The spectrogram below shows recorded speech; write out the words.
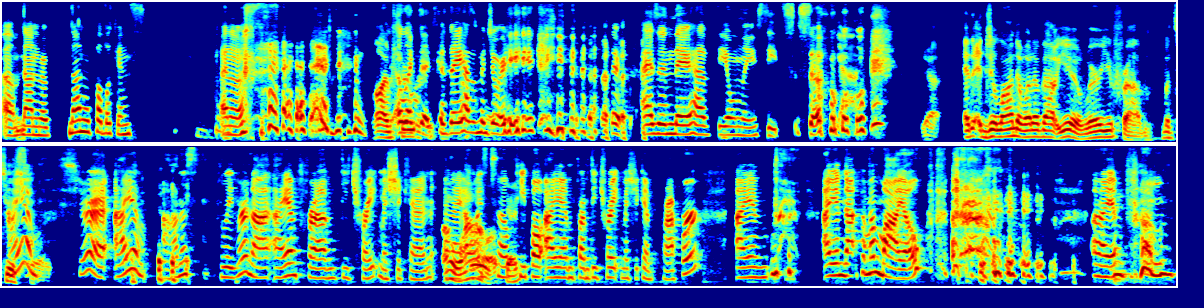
um, non non Republicans I don't know. well, I'm sure elected because they have a majority, as in they have the only seats. So yeah. yeah. And, and Jolanda, what about you? Where are you from? What's your I story? Am, sure. I am honest, believe it or not, I am from Detroit, Michigan. And oh, I wow. always tell okay. people I am from Detroit, Michigan proper. I am I am not from a mile. I am from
